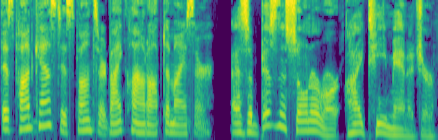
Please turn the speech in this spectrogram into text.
This podcast is sponsored by Cloud Optimizer. As a business owner or IT manager,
